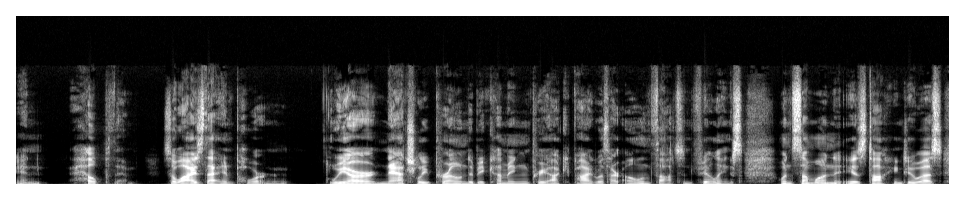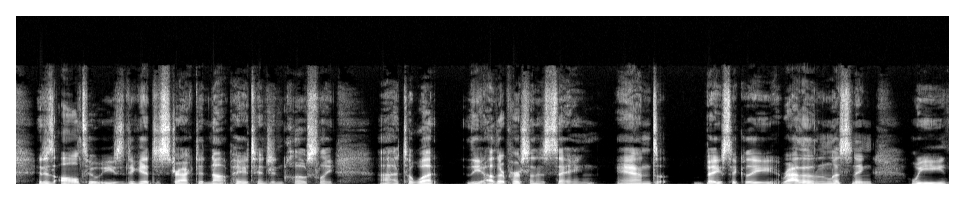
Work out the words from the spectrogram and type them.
and help them. So why is that important? We are naturally prone to becoming preoccupied with our own thoughts and feelings. When someone is talking to us, it is all too easy to get distracted, not pay attention closely uh, to what the other person is saying, and basically, rather than listening, we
